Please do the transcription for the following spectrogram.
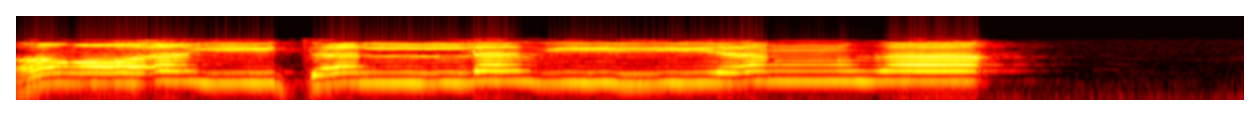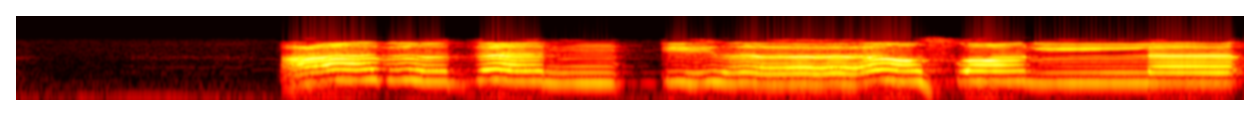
أرأيت الذي ينهى عبدا إذا صلى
